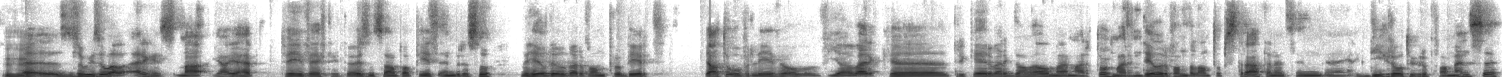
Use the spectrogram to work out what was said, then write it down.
Mm -hmm. sowieso wel ergens. Maar ja, je hebt 52.000 sans-papiers in Brussel. Een heel deel daarvan probeert ja, te overleven via werk, precair werk dan wel, maar, maar toch maar een deel ervan belandt op straat. En het zijn eigenlijk die grote groep van mensen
